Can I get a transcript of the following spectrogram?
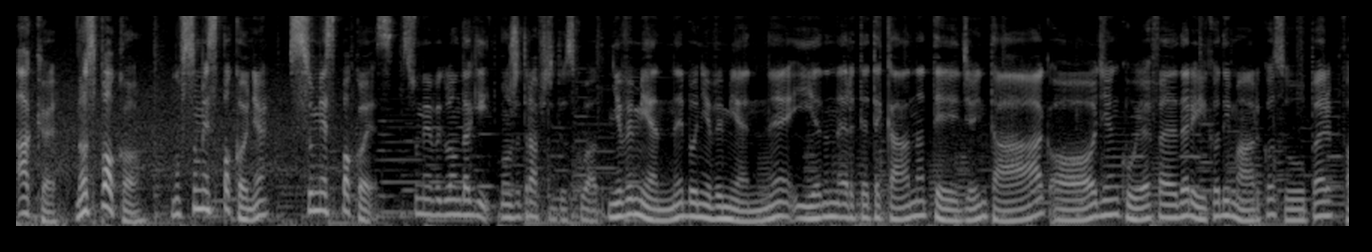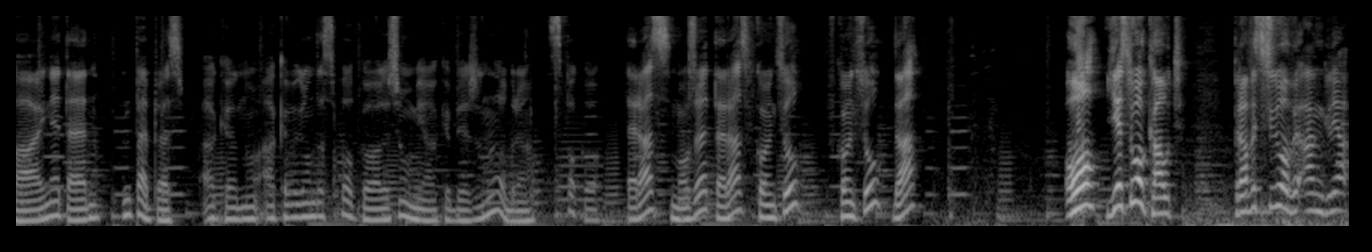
Ake. No spoko. No w sumie spoko, nie? W sumie spoko jest. W sumie wygląda git. Może trafić do składu. Niewymienny, bo niewymienny i jeden RTTK na tydzień, tak. O, dziękuję. Federico Di Marco, super. Fajny ten. Ten Pepes. Ake, no Ake wygląda spoko, ale czemu mi Ake bierze? No dobra, spoko. Teraz? Może? Teraz? W końcu? W końcu? Da? O! Jest walkout! Prawy skrzydłowy, Anglia.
